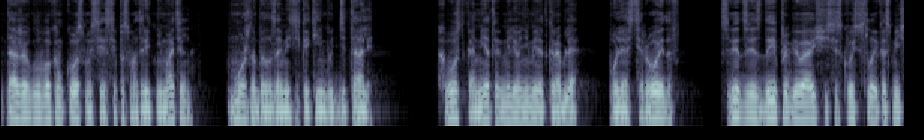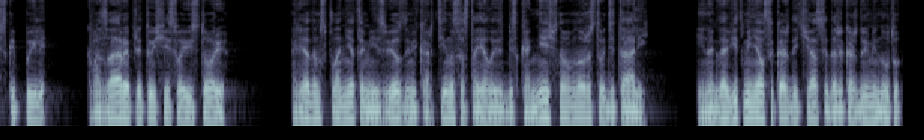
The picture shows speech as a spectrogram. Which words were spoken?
Даже в глубоком космосе, если посмотреть внимательно, можно было заметить какие-нибудь детали, хвост кометы в миллионе миль от корабля, поле астероидов, свет звезды, пробивающийся сквозь слой космической пыли, квазары, плетущие свою историю. Рядом с планетами и звездами картина состояла из бесконечного множества деталей. Иногда вид менялся каждый час и даже каждую минуту,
